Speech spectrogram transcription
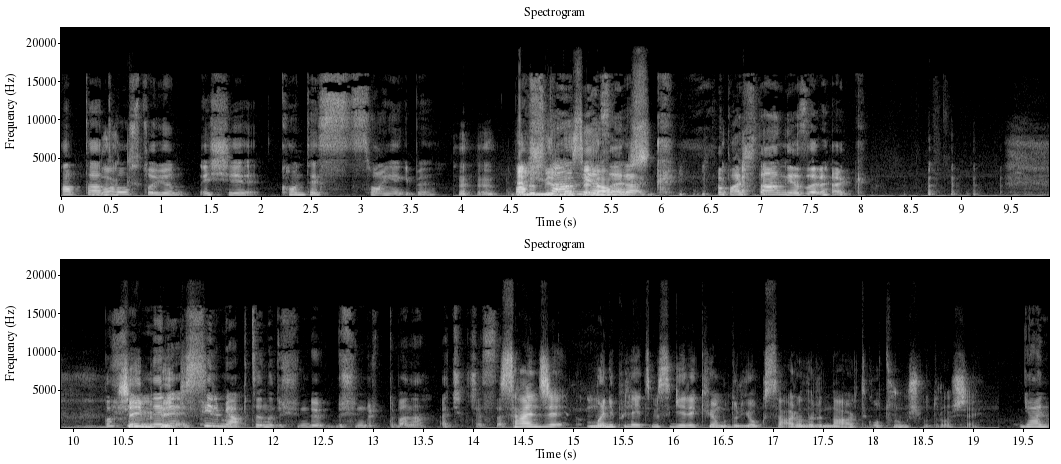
Hatta Bak. Tolstoy'un eşi Kontes Sonya gibi. Mirren'e selam yazarak, baştan yazarak bu Şey mi peki? film yaptığını düşündü, düşündürttü bana açıkçası. Sence manipüle etmesi gerekiyor mudur yoksa aralarında artık oturmuş mudur o şey? yani,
